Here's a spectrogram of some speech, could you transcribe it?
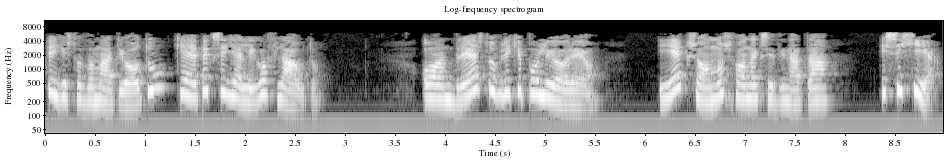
πήγε στο δωμάτιό του και έπαιξε για λίγο φλάουτο. Ο Ανδρέας το βρήκε πολύ ωραίο. Η έξω όμως φώναξε δυνατά «Ησυχία».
